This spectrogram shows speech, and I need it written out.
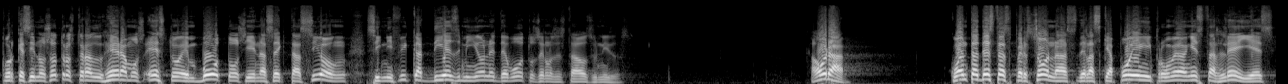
Porque si nosotros tradujéramos esto en votos y en aceptación, significa 10 millones de votos en los Estados Unidos. Ahora, ¿cuántas de estas personas, de las que apoyan y promuevan estas leyes,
